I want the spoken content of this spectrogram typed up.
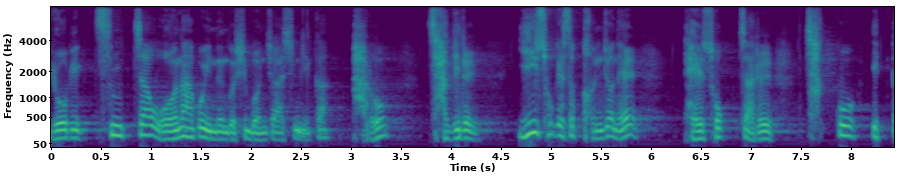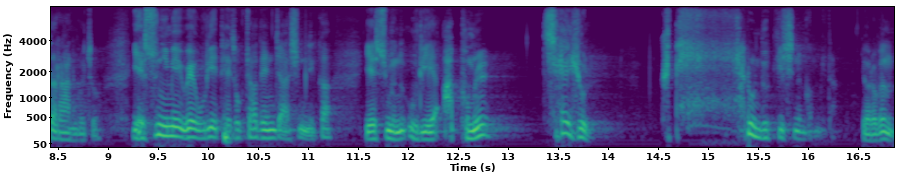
욥이 진짜 원하고 있는 것이 뭔지 아십니까? 바로 자기를 이 속에서 건져낼 대속자를 찾고 있다라는 거죠. 예수님이 왜 우리의 대속자가 되는지 아십니까? 예수님은 우리의 아픔을 체휼 그대로 느끼시는 겁니다. 여러분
